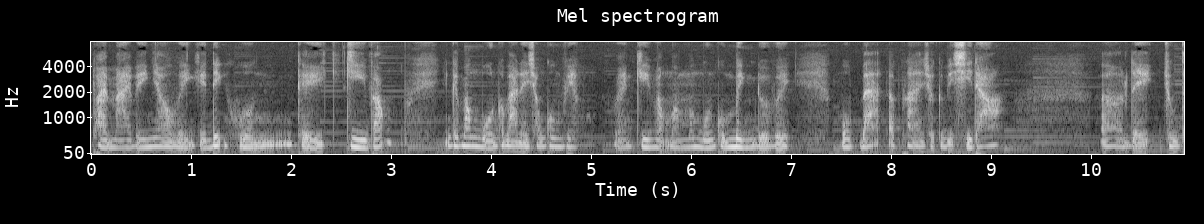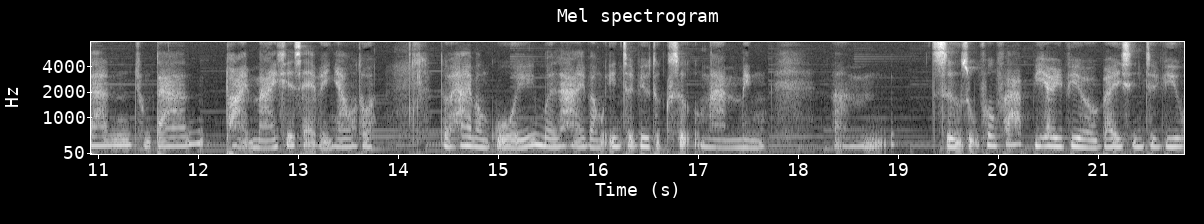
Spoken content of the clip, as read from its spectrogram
thoải mái với nhau về cái định hướng cái kỳ vọng những cái mong muốn của bạn ấy trong công việc và kỳ vọng và mong muốn của mình đối với một bạn apply cho cái vị trí đó. À, để chúng ta chúng ta thoải mái chia sẻ với nhau thôi. Rồi hai vòng cuối mới là hai vòng interview thực sự mà mình um, sử dụng phương pháp behavior based interview.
